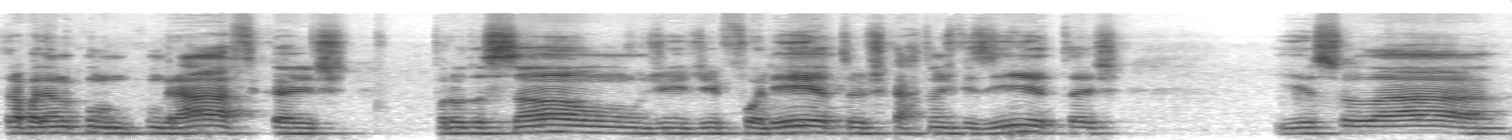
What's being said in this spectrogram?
trabalhando com, com gráficas, produção de, de, folhetos, cartões de visitas, isso lá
